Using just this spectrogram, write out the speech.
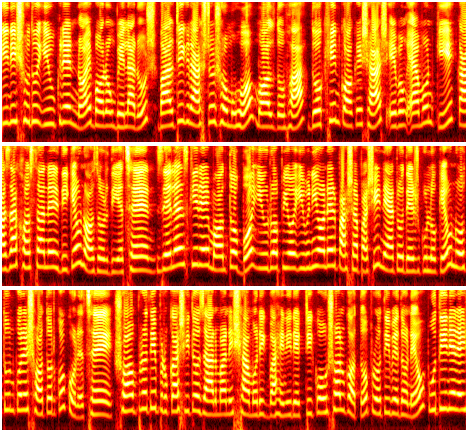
তিনি শুধু ইউক্রেন নয়, বরং বেলারুশ, বাল্টিক রাষ্ট্রসমূহ, মলদোভা, দক্ষিণ ককেশাস এবং এমনকি কাজাখস্তানের দিকেও নজর দিয়েছেন। জেলেন্সকির এই মন্তব্য ইউরোপীয় ইউনিয়নের পাশাপাশি ন্যাটো দেশগুলোকেও নতুন করে সতর্ক করেছে। সম্প্রতি প্রকাশিত জার্মানির সামরিক বাহিনীর একটি কৌশলগত প্রতিবেদনেও পুতিনের এই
